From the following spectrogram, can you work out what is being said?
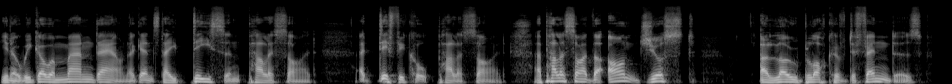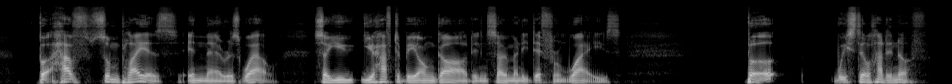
You know, we go a man down against a decent Palace side, a difficult Palace side, a Palace side that aren't just a low block of defenders, but have some players in there as well. So you you have to be on guard in so many different ways. But we still had enough.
